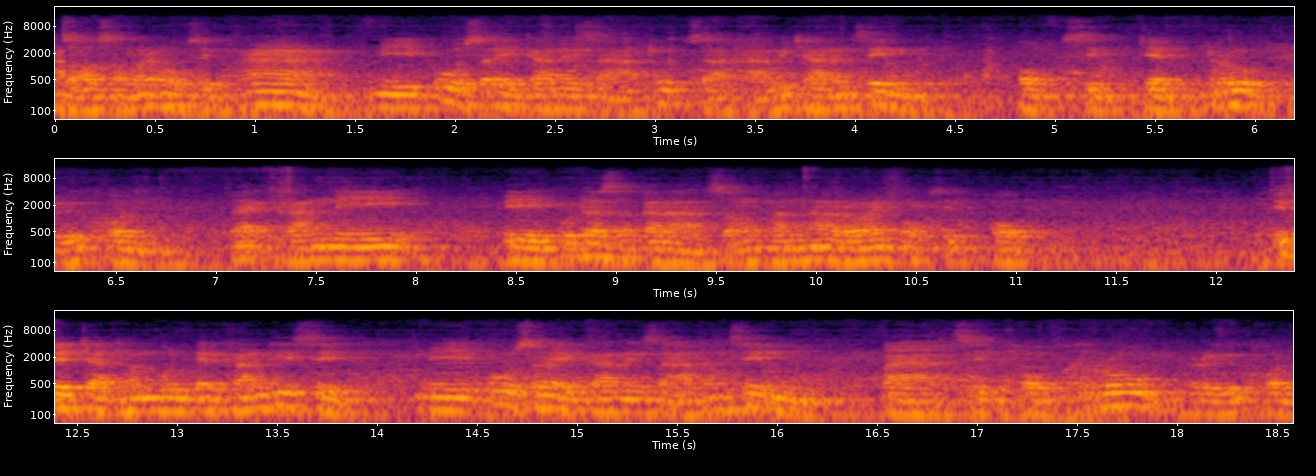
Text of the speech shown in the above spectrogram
2565 มีผู้สำเร็จการศึกษาทุกสาขาวิชาทั้งสิ้น 67 รูปหรือคน และครั้งนี้ปีพุทธศักราช 2566 ที่ได้จัดทำบุญเป็นครั้งที่ 10 มีผู้สำเร็จการศึกษาทั้งสิ้น 86 รูปหรือคน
